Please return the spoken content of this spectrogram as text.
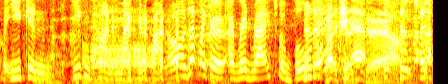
But you can you can kind of make it fun. Oh, is that like a, a red rag to a bull No, no, there? actually, Yeah. So, so I,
